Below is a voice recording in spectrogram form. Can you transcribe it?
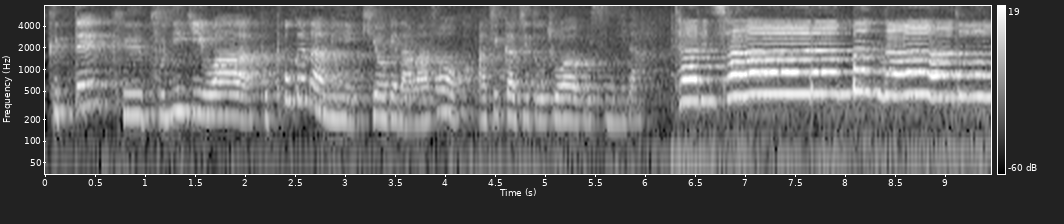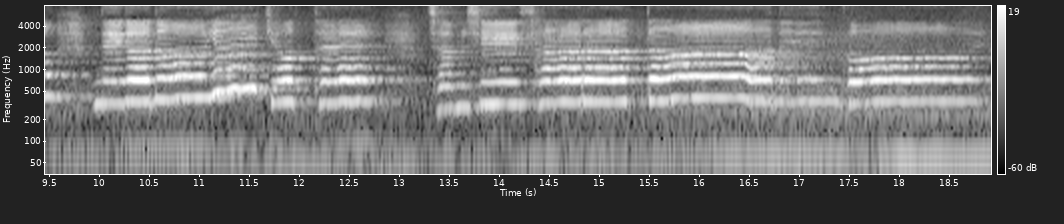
그때 그 분위기와 그 포근함이 기억에 남아서 아직까지도 좋아하고 있습니다. 다른 사람 만나도 내가 너의 곁에 잠시 살았다는 걸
